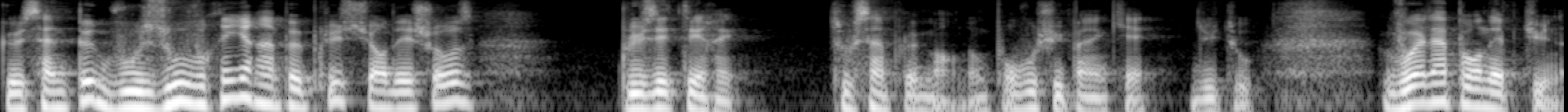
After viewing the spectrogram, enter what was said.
que ça ne peut que vous ouvrir un peu plus sur des choses plus éthérées tout simplement. Donc pour vous, je ne suis pas inquiet du tout. Voilà pour Neptune.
